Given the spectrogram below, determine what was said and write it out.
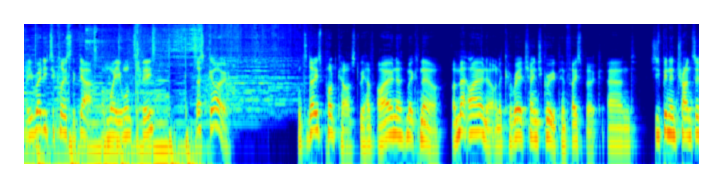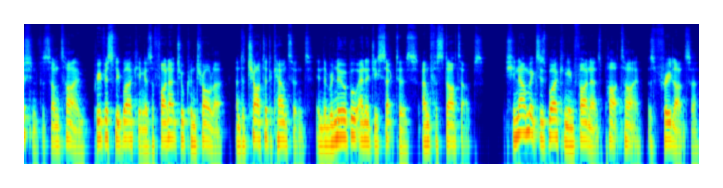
Are you ready to close the gap on where you want to be? Let's go! On today's podcast, we have Iona McNeil. I met Iona on a career change group in Facebook and She's been in transition for some time, previously working as a financial controller and a chartered accountant in the renewable energy sectors and for startups. She now mixes working in finance part time as a freelancer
